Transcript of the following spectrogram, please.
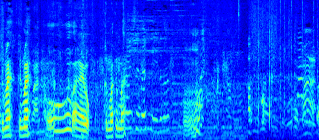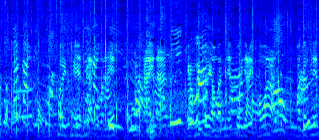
ขึ้นมาขึ้นมาโอ้ยว่าไงลูกขึ้นมาขึ้นมาอืมาตัวเล็กใช้นะยังไม่เคยเอามาเทสตัวใหญ่เพราะว่ามันจะเทส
